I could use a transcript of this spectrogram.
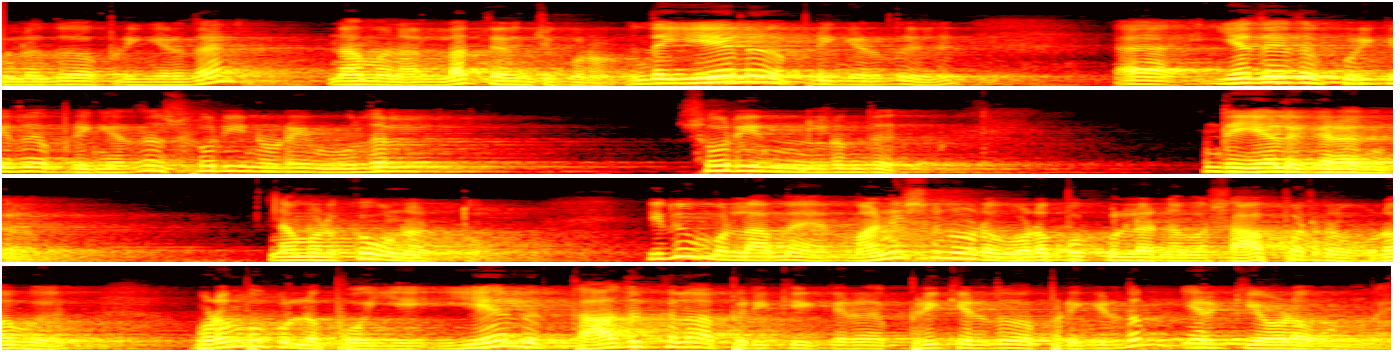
உள்ளது அப்படிங்கிறத நாம் நல்லா தெரிஞ்சுக்கணும். இந்த ஏழு அப்படிங்கிறது எதை எதை குறிக்குது அப்படிங்கிறது சூரியனுடைய முதல் சூரியனிலிருந்து இந்த ஏழு கிரகங்களும் நம்மளுக்கு உணர்த்தும். இதுவும் இல்லாமல் மனுஷனோட உடம்புக்குள்ளே நம்ம சாப்பிட்ற உணவு உடம்புக்குள்ளே போய் ஏழு தாதுக்களாக பிரிக்கிற பிரிக்கிறதும் அப்படிங்கிறதும் இயற்கையோட உண்மை.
